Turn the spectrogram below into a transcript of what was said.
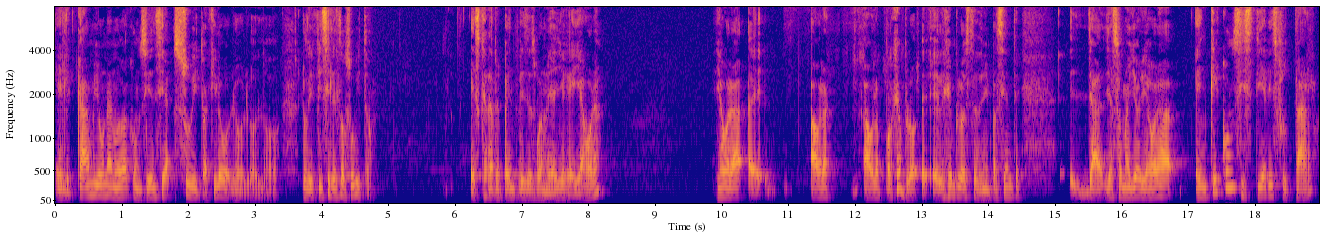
el cambio a una nueva conciencia súbito, aquí lo, lo, lo, lo, difícil es lo súbito. Es que de repente dices, bueno, ya llegué, ¿y ahora? Y ahora, eh, ahora, ahora, por ejemplo, el ejemplo este de mi paciente, ya, ya soy mayor y ahora en qué consistía disfrutar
